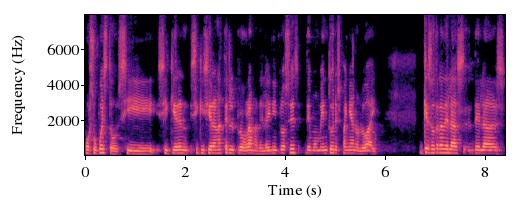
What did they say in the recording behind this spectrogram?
Por supuesto, si, si, quieren, si quisieran hacer el programa del Lightning Process, de momento en España no lo hay. Que es otra de las, de las,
